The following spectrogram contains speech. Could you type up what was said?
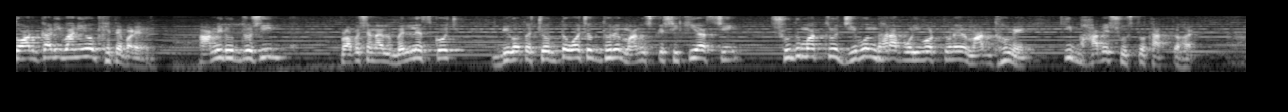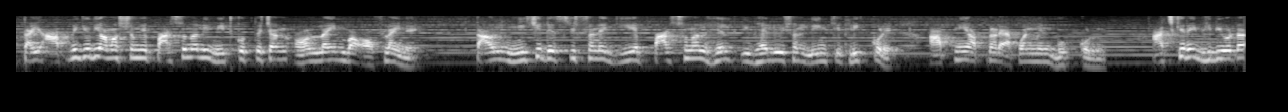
তরকারি বানিয়েও খেতে পারেন। আমি রুদ্রসী প্রফেশনাল ওয়েলনেস কোচ বিগত চোদ্দ বছর ধরে মানুষকে শিখিয়ে আসছি শুধুমাত্র জীবনধারা পরিবর্তনের মাধ্যমে কীভাবে সুস্থ থাকতে হয়। তাই আপনি যদি আমার সঙ্গে পার্সোনালি মিট করতে চান অনলাইন বা অফলাইনে তাহলে নিচে ডেসক্রিপশনে গিয়ে পার্সোনাল হেলথ ইভ্যালুয়েশন লিঙ্কে ক্লিক করে আপনি আপনার অ্যাপয়েন্টমেন্ট বুক করুন। আজকের এই ভিডিওটা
